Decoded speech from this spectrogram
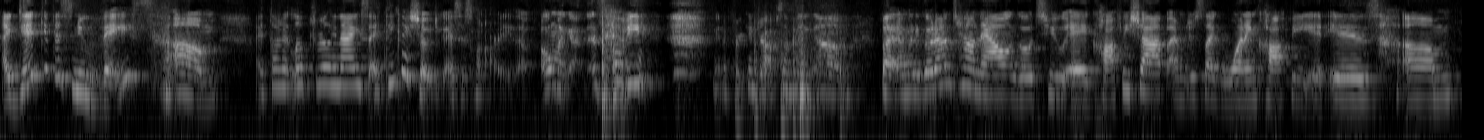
I did get this new vase. Um, I thought it looked really nice. I think I showed you guys this one already though. Oh my God, that's heavy. I'm gonna freaking drop something. Um, but I'm gonna go downtown now and go to a coffee shop. I'm just like wanting coffee. It is, um,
